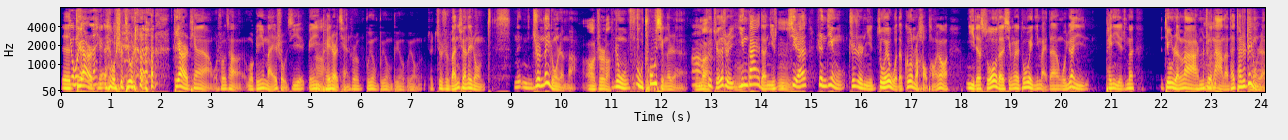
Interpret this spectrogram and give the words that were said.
呃，第二天 我是丢人了。第二天啊，我说操，我给你买一手机，给你啊赔点钱。说不用不用不用不用，就就是完全那种，那你知道那种人吧？哦，知道，这种付出型的人，明白就觉得是应该的。你既然认定这是你作为我的哥们儿、好朋友，你的所有的行为都为你买单，我愿意陪你什么丢人啦，什么这那的。他他是这种人，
